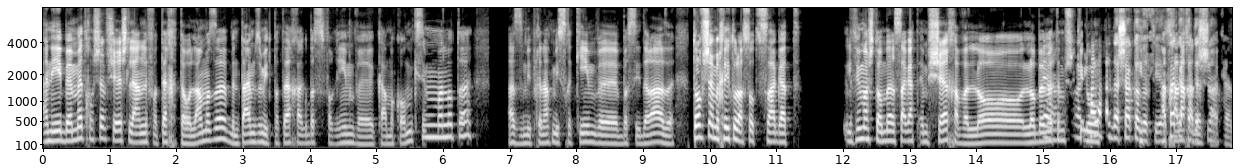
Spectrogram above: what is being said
אני באמת חושב שיש לאן לפתח את העולם הזה, בינתיים זה מתפתח רק בספרים וכמה קומיקסים אם אני לא טועה, אז מבחינת משחקים ובסדרה זה טוב שהם החליטו לעשות סאגת, לפי מה שאתה אומר סאגת המשך, אבל לא, לא באמת כן, המשך, כאילו, התחלה חדשה כזאת, התחלה חדשה, כן.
